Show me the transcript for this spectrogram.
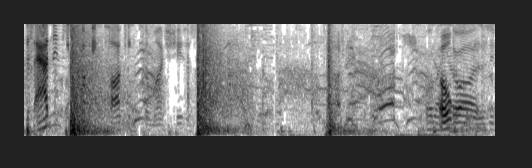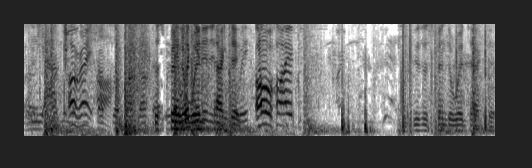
This admin keeps fucking talking so much. Jesus. Oh. So, uh, is on the admin. All right, Shuts oh. the fuck up. The spin to win tactic. Oh, hype! Use a spin to win tactic.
